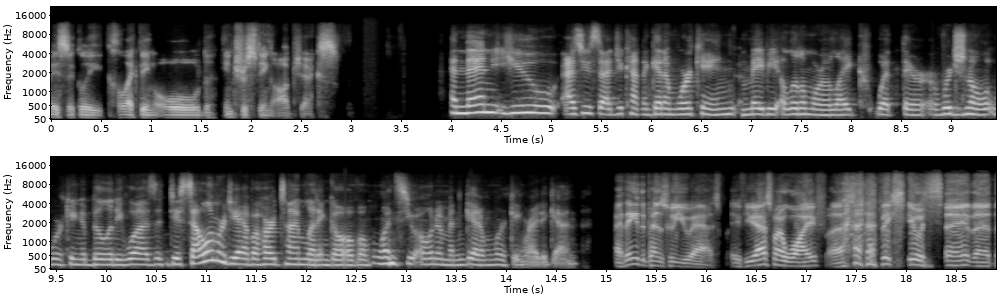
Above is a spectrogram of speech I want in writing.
basically collecting old, interesting objects. And then you, as you said, you kind of get them working maybe a little more like what their original working ability was. Do you sell them or do you have a hard time letting go of them once you own them and get them working right again? I think it depends who you ask. If you ask my wife, uh, I think she would say that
